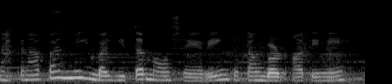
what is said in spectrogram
Nah, kenapa nih Mbak Gita mau sharing tentang burnout ini?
